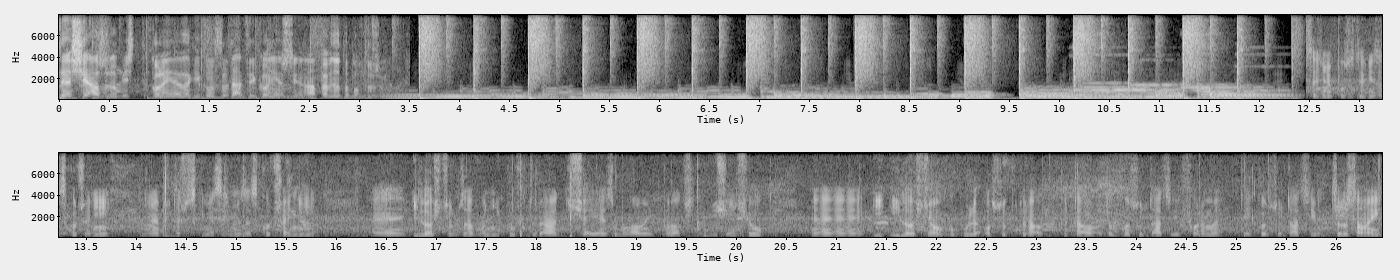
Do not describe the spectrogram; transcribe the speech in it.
Chcę się aż robić kolejne takie konsultacje, koniecznie. Na pewno to powtórzymy. Jesteśmy pozytywnie zaskoczeni. E, Przede wszystkim jesteśmy zaskoczeni e, ilością zawodników, która dzisiaj jest, bo mamy ich ponad 70 e, i ilością w ogóle osób, która pytała o tę konsultację, formę tej konsultacji. Co do samej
